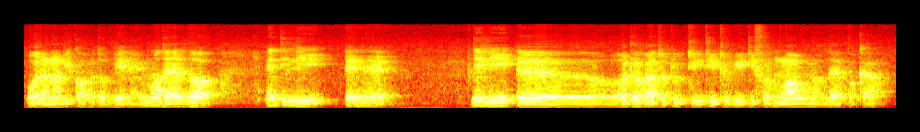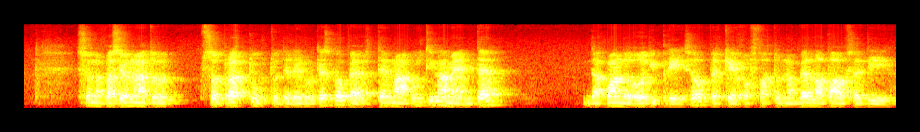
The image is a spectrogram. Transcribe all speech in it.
ora non ricordo bene il modello e di lì, eh, di lì eh, ho giocato tutti i titoli di Formula 1 all'epoca. Sono appassionato soprattutto delle ruote scoperte ma ultimamente da quando ho ripreso perché ho fatto una bella pausa di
